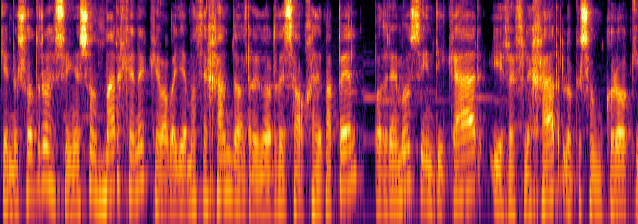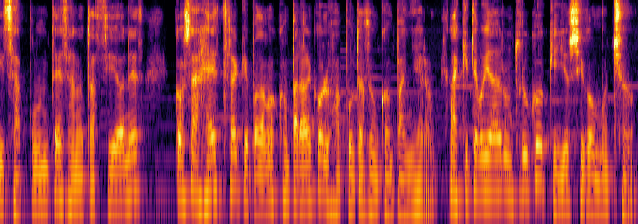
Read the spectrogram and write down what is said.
Que nosotros en esos márgenes que vayamos dejando alrededor de esa hoja de papel podremos indicar y reflejar lo que son croquis, apuntes, anotaciones, cosas extra que podamos comparar con los apuntes de un compañero. Aquí te voy a dar un truco que yo sigo mucho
